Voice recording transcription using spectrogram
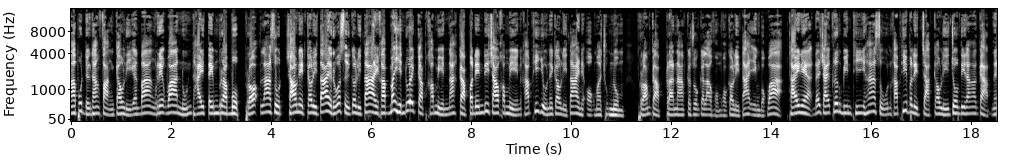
มาพูดถึงทางฝั่งเกาหลีกันบ้าง เรียกว่าหนุนไทยเต็มระบบ เพราะล่าสุดชาวเน็ตเกาหลีใต้หรือว่าสื่อเกาหลีใต้ครับไม่เห็นด้วยกับเขมรนะกับประเด็นที่ชาวเขมรครับที่อยู่ในเกาหลีใต้เนี่ยออกมาชุมนุม พร้อมกับประนามกระทรวงกลาโหมของเกาหลีใต้เองบอกว่าไทยเนี่ยได้ใช้เครื่องบิน T50 ครับที่ผลิตจากเกาหลีโจมตีทางอากาศใน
